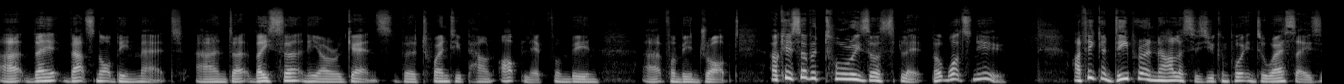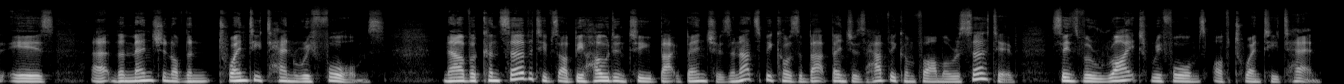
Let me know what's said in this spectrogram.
uh, they, that's not been met. And uh, they certainly are against the £20 uplift from being, uh, from being dropped. Okay, so the Tories are split, but what's new? I think a deeper analysis you can put into essays is uh, the mention of the 2010 reforms. Now, the Conservatives are beholden to backbenchers, and that's because the backbenchers have become far more assertive since the Wright reforms of 2010.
